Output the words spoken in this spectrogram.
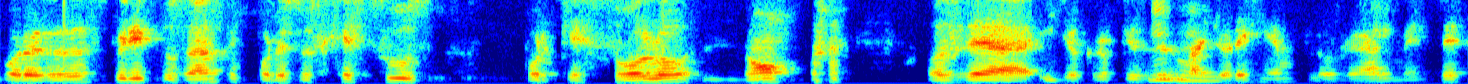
por eso es Espíritu Santo, por eso es Jesús, porque solo no. o sea, y yo creo que es el mayor ejemplo, realmente.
